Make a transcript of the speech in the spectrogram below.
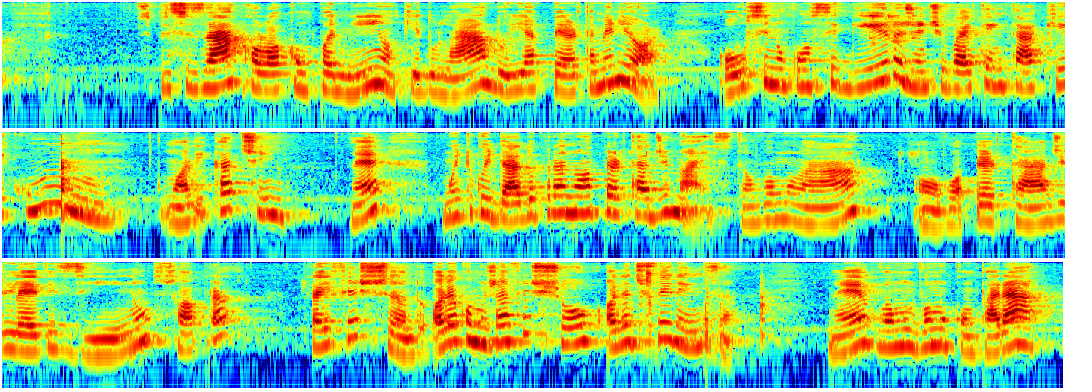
Se precisar, coloca um paninho aqui do lado e aperta melhor. Ou se não conseguir, a gente vai tentar aqui com um, um alicatinho, né? Muito cuidado para não apertar demais. Então, vamos lá. Ó, vou apertar de levezinho, só para ir fechando. Olha como já fechou, olha a diferença, né? Vamos, vamos comparar?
